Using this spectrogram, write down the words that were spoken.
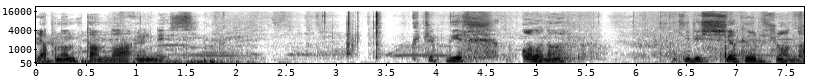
yapının tam da önündeyiz. Küçük bir alana giriş yapıyoruz şu anda.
